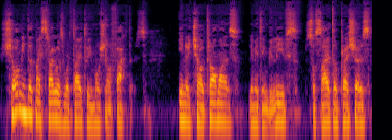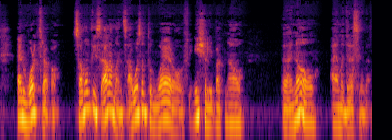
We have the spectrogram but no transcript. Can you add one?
show me that my struggles were tied to emotional factors inner child traumas, limiting beliefs, societal pressures, and work travel. Some of these elements I wasn't aware of initially, but now that I know, I am addressing them.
